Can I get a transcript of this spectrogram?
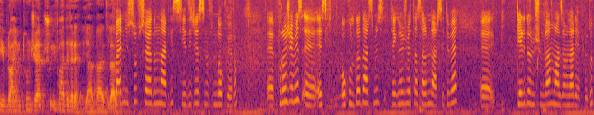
İbrahim Tuncer şu ifadelere yer verdiler. Ben Yusuf, soyadım Nergis. 7. sınıfında okuyorum. E, projemiz e, eski okulda dersimiz teknoloji ve tasarım dersiydi ve e, geri dönüşümden malzemeler yapıyorduk.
